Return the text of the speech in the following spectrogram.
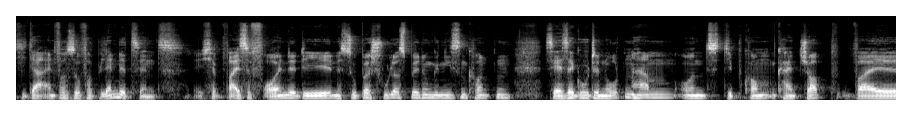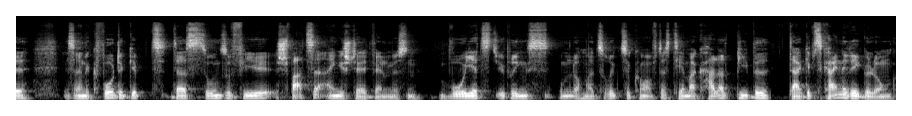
die da einfach so verblendet sind. Ich habe weiße Freunde, die eine super Schulausbildung genießen konnten, sehr, sehr gute Noten haben und die bekommen keinen Job, weil es eine Quote gibt, dass so und so viel Schwarze eingestellt werden müssen. Wo jetzt übrigens, um nochmal zurückzukommen auf das Thema Colored People, da gibt's keine Regelung.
